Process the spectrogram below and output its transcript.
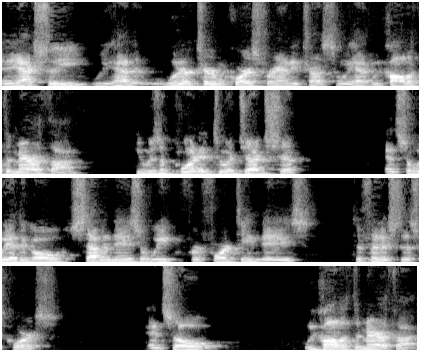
And he actually, we had a winter term course for antitrust, and we had we called it the marathon. He was appointed to a judgeship, and so we had to go seven days a week for 14 days to finish this course. And so we call it the marathon.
